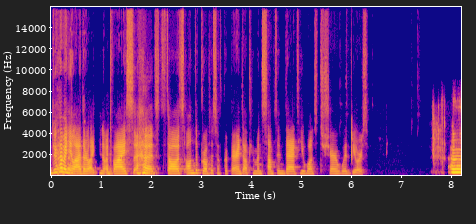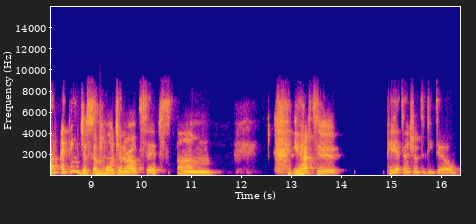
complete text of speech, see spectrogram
do you have any other like you know advice thoughts on the process of preparing documents something that you want to share with viewers? Uh, i think just some more general tips um, you have to pay attention to detail.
